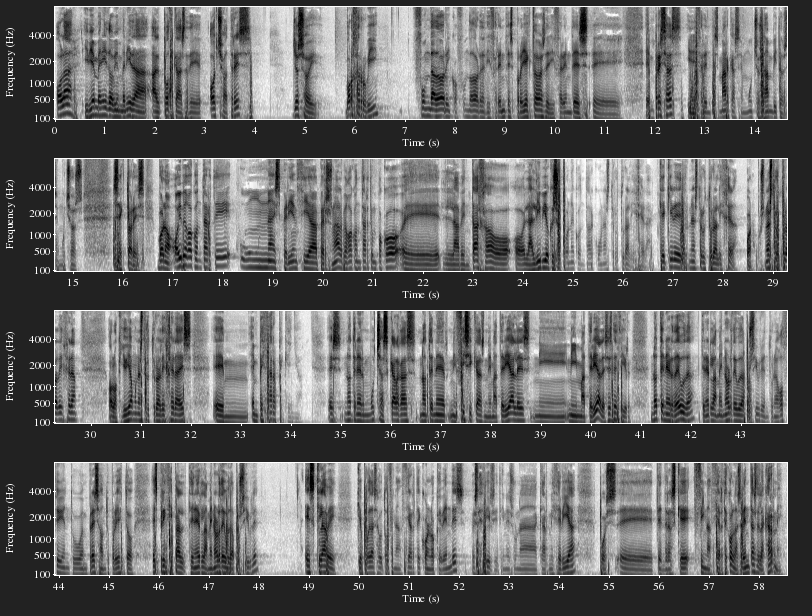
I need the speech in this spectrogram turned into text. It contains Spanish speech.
Hola y bienvenido, bienvenida al podcast de 8 a 3. Yo soy Borja Rubí, fundador y cofundador de diferentes proyectos, de diferentes eh, empresas y diferentes marcas en muchos ámbitos y muchos sectores. Bueno, hoy vengo a contarte una experiencia personal, vengo a contarte un poco eh, la ventaja o, el alivio que supone contar con una estructura ligera. ¿Qué quiere decir una estructura ligera? Bueno, pues una estructura ligera, o lo que yo llamo una estructura ligera, es eh, empezar pequeño es no tener muchas cargas, no tener ni físicas, ni materiales, ni, ni inmateriales. Es decir, no tener deuda, tener la menor deuda posible en tu negocio y en tu empresa o en tu proyecto. Es principal tener la menor deuda posible. Es clave que puedas autofinanciarte con lo que vendes. Es decir, si tienes una carnicería, pues eh, tendrás que financiarte con las ventas de la carne.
